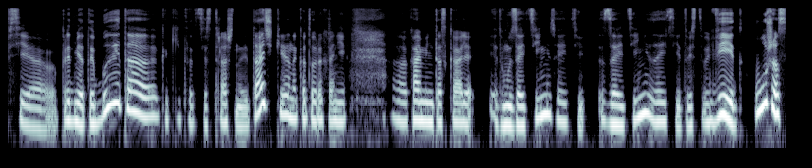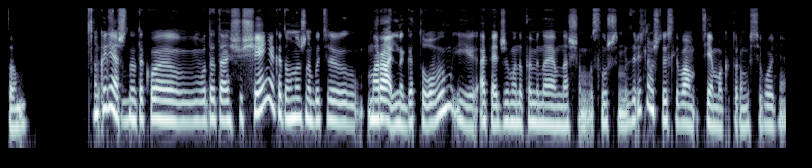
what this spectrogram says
все предметы быта, какие-то эти страшные тачки, на которых они э, камень таскали. Я думаю, зайти, не зайти, зайти, не зайти. То есть веет ужасом, Ну, конечно, такое вот это ощущение, к этому нужно быть э, морально готовым. И опять же, мы напоминаем нашим слушателям и зрителям, что если вам тема, которую мы сегодня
